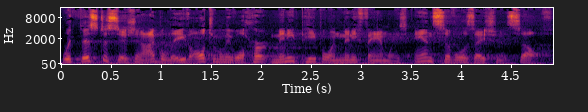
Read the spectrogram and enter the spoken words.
With this decision, I believe, ultimately will hurt many people and many families and civilization itself.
